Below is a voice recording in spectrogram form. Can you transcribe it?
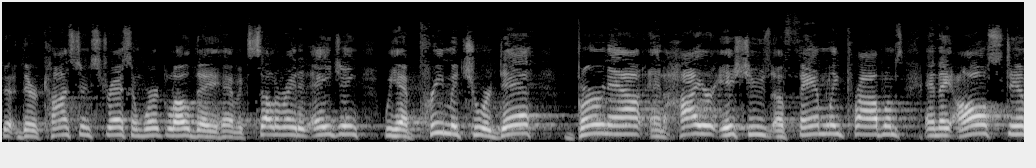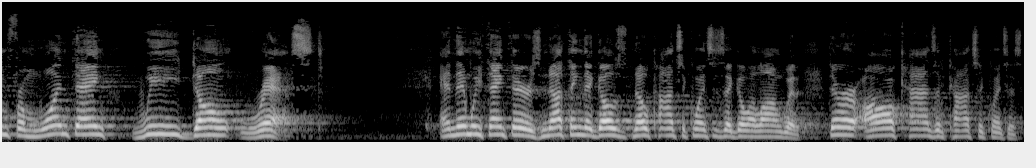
Their constant stress and workload, they have accelerated aging. We have premature death, burnout, and higher issues of family problems, and they all stem from one thing we don't rest. And then we think there is nothing that goes, no consequences that go along with it. There are all kinds of consequences.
